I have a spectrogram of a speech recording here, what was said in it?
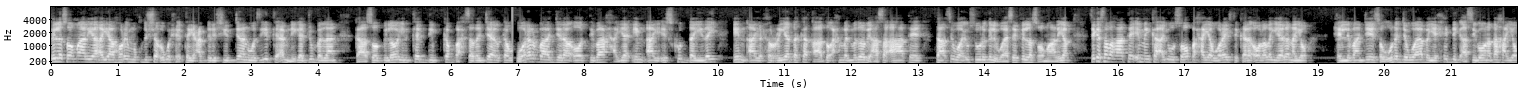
villa soomaaliya ayaa horay muqdisho ugu xirtay cabdirashiid janan wasiirka amniga jubbaland kaasoo bilooyin kadib ka baxsada jeelka warar baa jira oo tibaaxaya in ay isku dayday in ay xorriyadda ka qaado axmed madoobe hase ahaatee taasi waa ay u suurageli waasay villa soomaaliya si kastaba ahaatee iminka ayuu soo baxaya waraysi kale oo lala yeelanayo. Xildhibaan jesow una jawaabaya xidig asigoona dhahayo.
